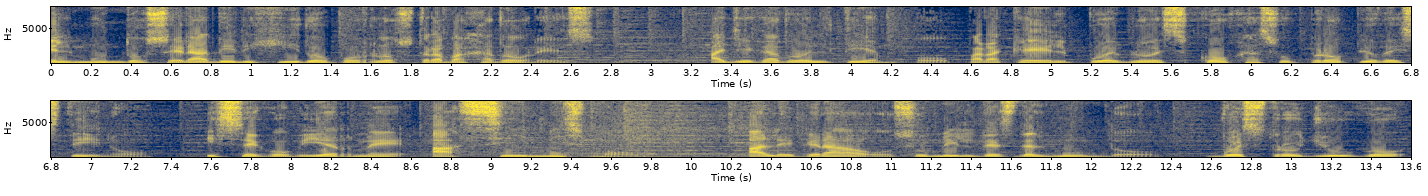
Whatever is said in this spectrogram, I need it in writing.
el mundo será dirigido por los trabajadores. Ha llegado el tiempo para que el pueblo escoja su propio destino y se gobierne a sí mismo. Alegraos, humildes del mundo, vuestro yugo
